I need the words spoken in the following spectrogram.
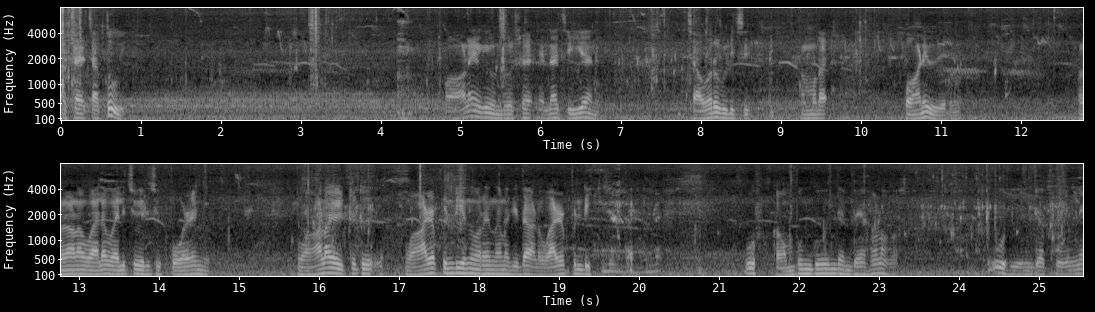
പക്ഷേ ചത്തുപോയി. വാളയൊക്കെ ഉണ്ട് പക്ഷെ എല്ലാം ചെയ്യാൻ ചവറ് പിടിച്ച് നമ്മുടെ പണി തീർന്നു. അതാണ് വല വലിച്ചു വലിച്ച് കുഴഞ്ഞ്. വാള ഇട്ടിട്ട് വാഴപ്പിണ്ടി എന്ന് പറയുന്നതാണ് ഇതാണ് വാഴപ്പിണ്ടി. ഊഹ് കമ്പും കൂവിന്റെ ബഹളമാണ് ഊഹ് എന്റെ പൊന്നെ.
